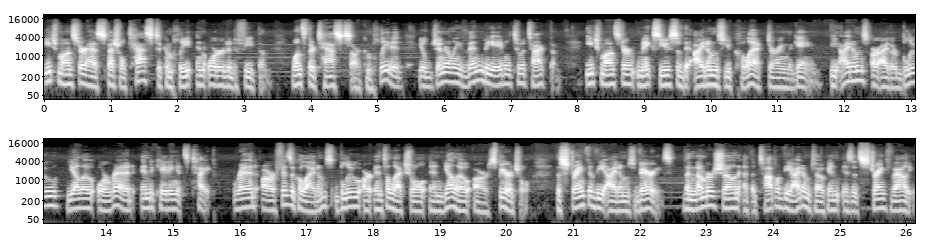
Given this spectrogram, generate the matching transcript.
Each monster has special tasks to complete in order to defeat them. Once their tasks are completed, you'll generally then be able to attack them. Each monster makes use of the items you collect during the game. The items are either blue, yellow, or red, indicating its type. Red are physical items, blue are intellectual, and yellow are spiritual. The strength of the items varies. The number shown at the top of the item token is its strength value.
